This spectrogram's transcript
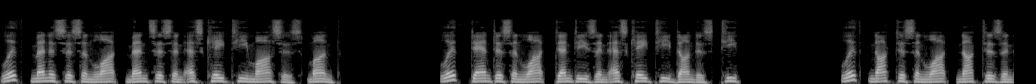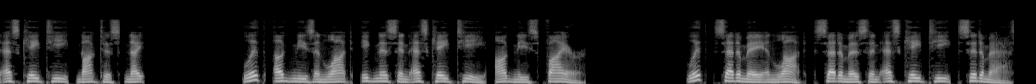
Lith, Menesis and Lot, Mensis and Skt Mosses month. Lith, Dantis and Lot, Dentis and Skt Dantas teeth. Lith, Noctis and Lot, Noctis and Skt, Noctis night. Lith, Ugnis and Lot, Ignis and Skt, Ognis fire. Lith, Sedime and Lot, Sedimus and Skt, Sidimas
